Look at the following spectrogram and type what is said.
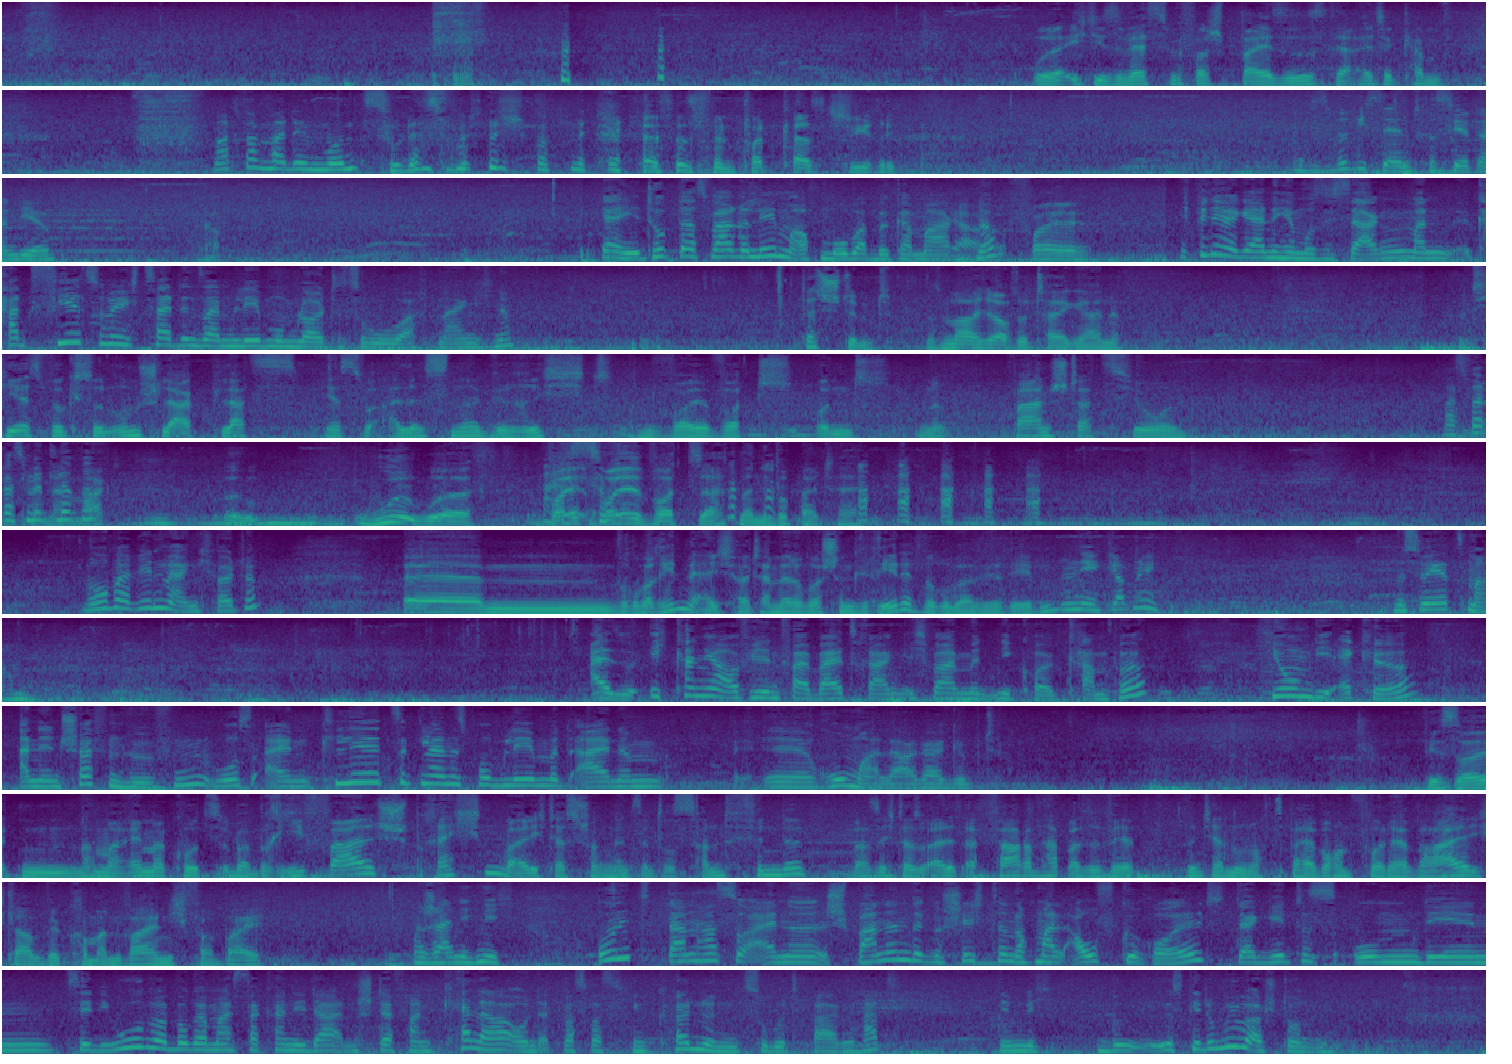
Oder ich diese Wespe verspeise. Das ist der alte Kampf. Mach doch mal den Mund zu, das würde schon. Das ist für einen Podcast schwierig. Die ist wirklich sehr interessiert an dir. Ja. Ja, hier tobt das wahre Leben auf dem Oberbücker Markt, Ja, ne? voll. Ich bin ja gerne hier, muss ich sagen. Man hat viel zu wenig Zeit in seinem Leben, um Leute zu beobachten eigentlich, ne? Das stimmt. Das mache ich auch total gerne. Und hier ist wirklich so ein Umschlagplatz. Hier ist so alles, ne? Gericht und Wolvot und eine Bahnstation. Was war das Kleiner mittlere? Markt. Äh, Woolworth. Wol so. Sagt man in Wuppertal. Worüber reden wir eigentlich heute? ähm, worüber reden wir eigentlich heute? Haben wir darüber schon geredet, worüber wir reden? Nee, ich glaube nicht. Müssen wir jetzt machen. Also, ich kann ja auf jeden Fall beitragen, ich war mit Nicole Kampe hier um die Ecke an den Schöffenhöfen, wo es ein klitzekleines Problem mit einem äh, Roma-Lager gibt. Wir sollten noch mal einmal kurz über Briefwahl sprechen, weil ich das schon ganz interessant finde, was ich da so alles erfahren habe. Also wir sind ja nur noch zwei Wochen vor der Wahl. Ich glaube, wir kommen an Wahlen nicht vorbei. Wahrscheinlich nicht. Und dann hast du eine spannende Geschichte nochmal aufgerollt. Da geht es um den CDU-Oberbürgermeisterkandidaten Stefan Keller und etwas, was sich in Köln zugetragen hat. Nämlich, es geht um Überstunden.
